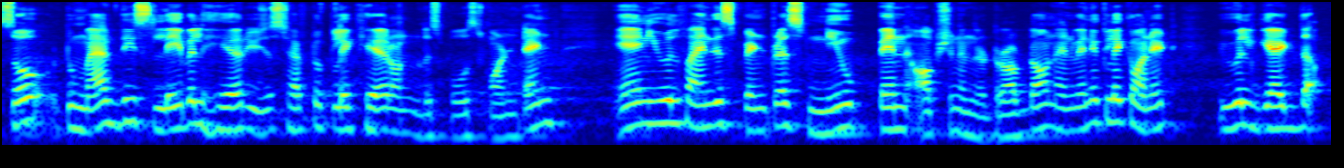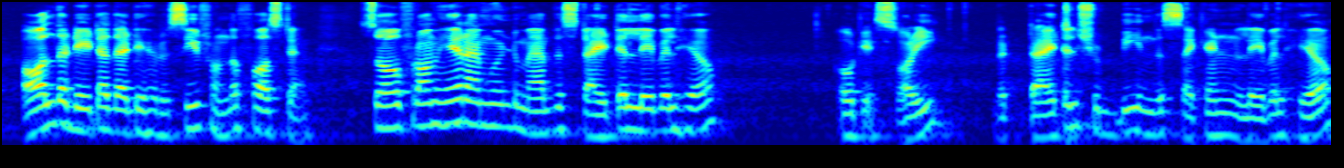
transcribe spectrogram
So to map this label here, you just have to click here on this post content and you will find this Pinterest new pin option in the drop down. And when you click on it, you will get the all the data that you have received from the first time. So from here I'm going to map this title label here. Okay sorry. The title should be in the second label here.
